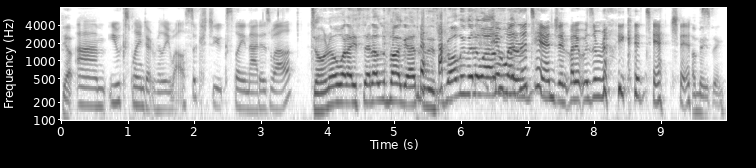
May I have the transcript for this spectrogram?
Yep. Um, you explained it really well. So could you explain that as well? Don't know what I said on the podcast because it's probably been a while. It was a tangent, but it was a really good tangent. amazing.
